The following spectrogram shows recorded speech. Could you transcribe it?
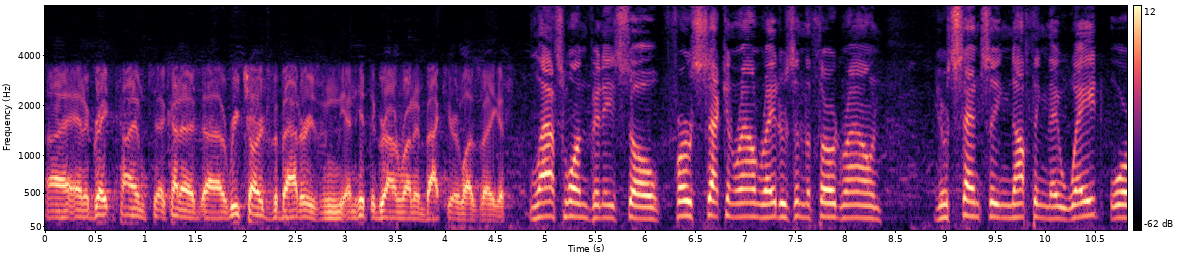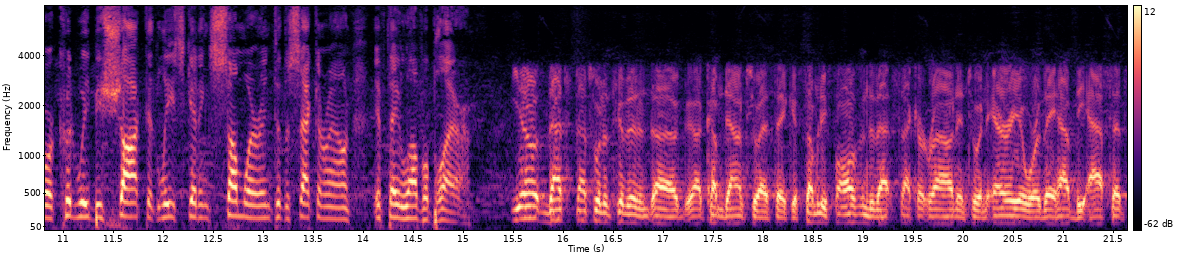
uh, and a great time to kind of uh, recharge the batteries and, and hit the ground running back here in Las Vegas. Last one, Vinny. So first, second round, Raiders in the third round. You're sensing nothing. They wait, or could we be shocked at least getting somewhere into the second round if they love a player? You know, that's that's what it's going to uh, come down to. I think if somebody falls into that second round into an area where they have the assets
